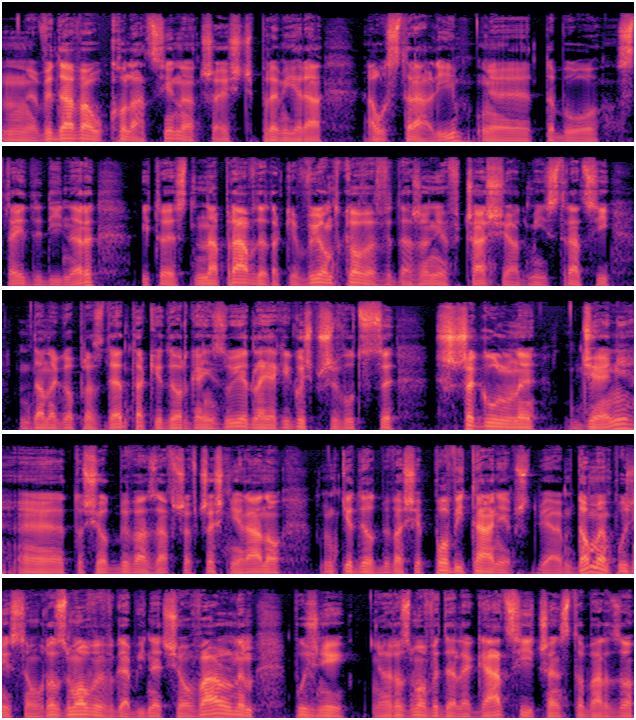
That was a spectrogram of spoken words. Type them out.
Mm, wydawał kolację na cześć premiera Australii. E, to było State Dinner i to jest naprawdę takie wyjątkowe wydarzenie w czasie administracji danego prezydenta, kiedy organizuje dla jakiegoś przywódcy szczególny dzień. E, to się odbywa zawsze wcześnie rano, kiedy odbywa się powitanie przed Białym Domem, później są rozmowy w gabinecie owalnym, później rozmowy delegacji, często bardzo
